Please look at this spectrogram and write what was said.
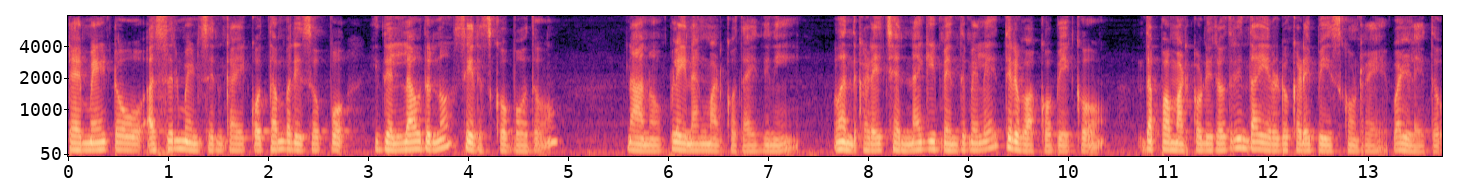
ಟೊಮೆಟೊ, ಹಸಿರು ಮೆಣಸಿನ್ಕಾಯಿ, ಕೊತ್ತಂಬರಿ ಸೊಪ್ಪು ಇದೆಲ್ಲದನ್ನು ಸೇರಿಸ್ಕೋಬೋದು. ನಾನು ಪ್ಲೇನಾಗಿ ಮಾಡ್ಕೋತಾ ಇದ್ದೀನಿ. ಒಂದು ಕಡೆ ಚೆನ್ನಾಗಿ ಬೆಂದ ಮೇಲೆ ತಿರುವಾಕೋಬೇಕು ದಪ್ಪ ಮಾಡ್ಕೊಂಡಿರೋದ್ರಿಂದ ಎರಡು ಕಡೆ ಬೇಯಿಸ್ಕೊಂಡ್ರೆ ಒಳ್ಳೆಯದು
